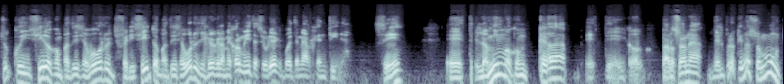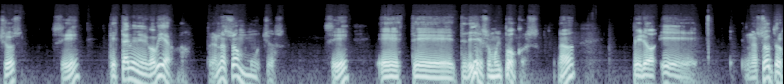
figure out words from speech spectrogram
yo coincido con Patricia Bullrich, felicito a Patricia Bullrich y creo que la mejor ministra de Seguridad que puede tener Argentina. ¿Sí? Este, lo mismo con cada este, persona del PRO, que no son muchos, ¿sí? que están en el gobierno, pero no son muchos. ¿sí? Este, te diría que son muy pocos, ¿no? Pero eh, nosotros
